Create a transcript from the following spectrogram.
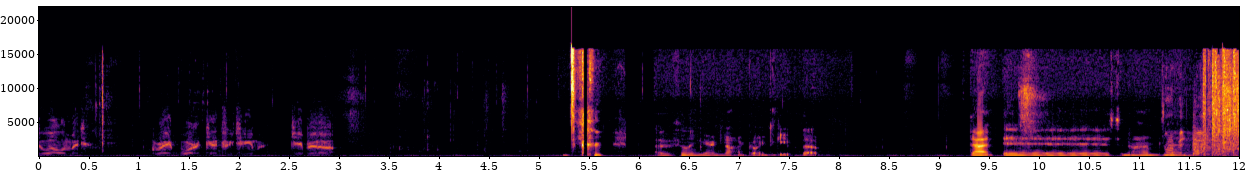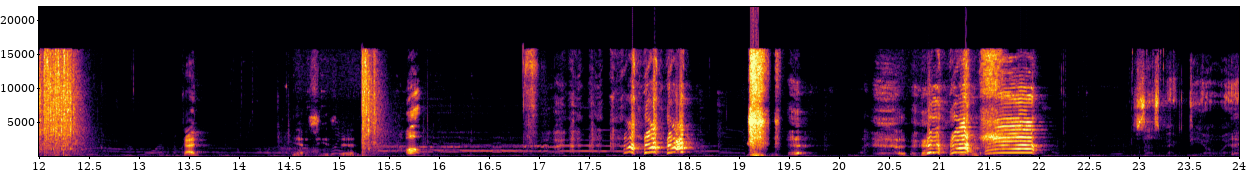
to Element. Great work, entry team. Keep it up. I have a feeling you're not going to keep it up. That is an armed man. Dead? Yes, he's dead. Oh! Suspect DOA.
